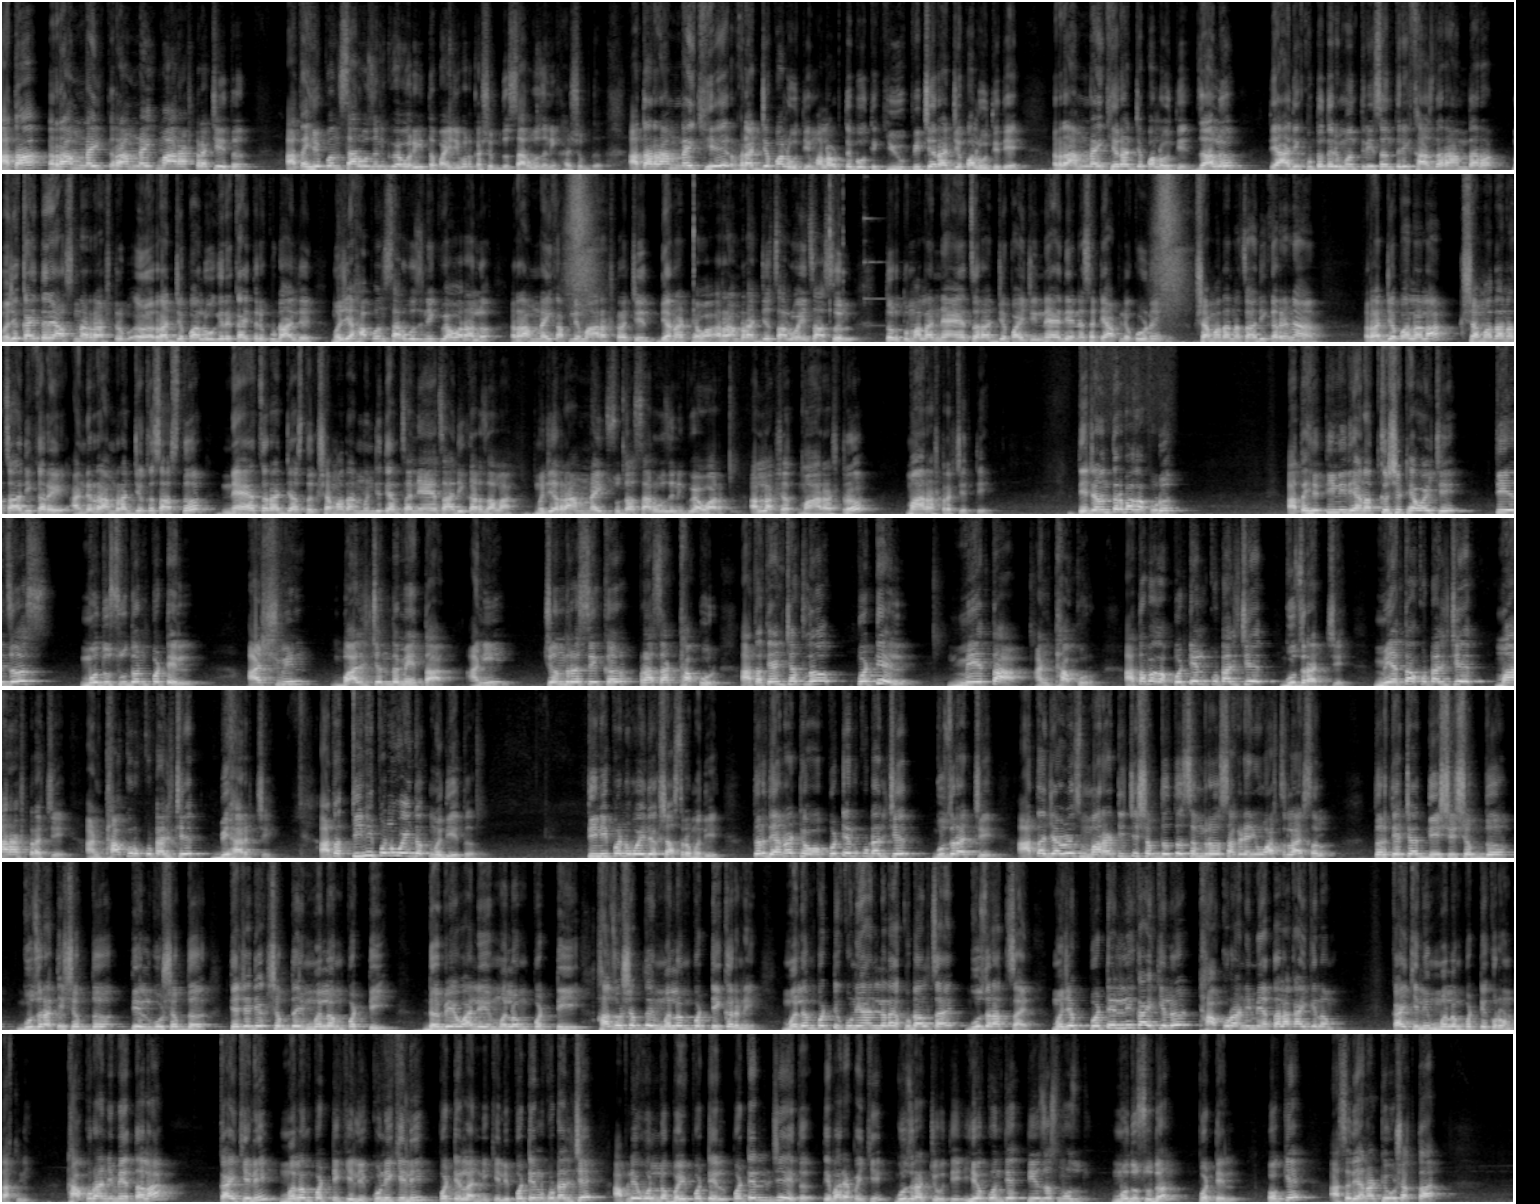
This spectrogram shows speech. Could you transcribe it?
आता राम नाईक राम नाईक महाराष्ट्राचे इथं. आता हे पण सार्वजनिक व्यवहार इथं पाहिजे बरं का शब्द. सार्वजनिक हा शब्द. आता राम नाईक हे राज्यपाल होते. मला वाटतं बहुतेक युपीचे राज्यपाल होते ते. राम नाईक हे राज्यपाल होते. झालं? ते आधी कुठंतरी मंत्री संत्री खासदार आमदार म्हणजे काहीतरी असणार. राष्ट्र राज्यपाल वगैरे काहीतरी कुठं आले. म्हणजे हा पण सार्वजनिक व्यवहार आलं. राम नाईक आपले महाराष्ट्राचे ध्यानात ठेवा. राम राज्य चालवायचं असेल तर तुम्हाला न्यायाचं राज्य पाहिजे. न्याय देण्यासाठी आपल्याकडे क्षमादानाचा अधिकार आहे ना? राज्यपालाला क्षमादानाचा अधिकार आहे. आणि राम राज्य कसं असतं? न्यायाचं राज्य असतं. क्षमादान म्हणजे त्यांचा न्यायाचा अधिकार झाला. म्हणजे राम नाईक सुद्धा सार्वजनिक व्यवहार. लक्षात? महाराष्ट्र महाराष्ट्राचे आहेत ते. त्याच्यानंतर बघा पुढं. आता हे तिन्ही ध्यानात कसे ठेवायचे? तेजस मधुसूदन पटेल अश्विन बालचंद मेहता आणि चंद्रशेखर प्रसाद ठाकूर. आता त्यांच्यातलं पटेल मेहता आणि ठाकूर. आता बघा पटेल कुटालचे आहेत? गुजरातचे. मेहता कुटालचे आहेत? महाराष्ट्राचे. आणि ठाकूर कुटालचे बिहारचे. आता तिन्ही पण वैदकमध्ये येतं. तिन्ही पण वैदकशास्त्रामध्ये. तर ध्यानात ठेवा पटेल कुडालचे गुजरातचे. आता ज्यावेळेस मराठीचे शब्द तर संग्रह सगळ्यांनी वाचला असेल तर त्याच्यात देशी शब्द गुजराती शब्द तेलगू शब्द त्याच्यात एक शब्द आहे मलमपट्टी. डबेवाले मलमपट्टी. हा जो शब्द आहे मलमपट्टी करणे. मलमपट्टी कुणी आणलेला आहे? कुडालचा आहे गुजरातचा आहे. म्हणजे पटेलने काय केलं? ठाकूर आणि मेहताला काय केलं? काय केली? मलमपट्टी करून टाकली. ठाकूर आणि मेहताला काय केली? मलमपट्टी केली. कुणी केली? पटेलांनी केली. पटेल कुडालचे आपले वल्लभभाई पटेल. पटेल जे आहेत ते बऱ्यापैकी गुजरातचे होते. हे कोणते? तेजस मधु- मधुसूदन पटेल. ओके? असं ध्यानात ठेवू शकता.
